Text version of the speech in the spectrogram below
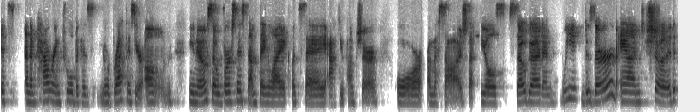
it's an empowering tool because your breath is your own, you know? So versus something like, let's say, acupuncture or a massage that feels so good and we deserve and should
